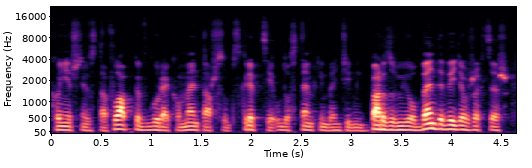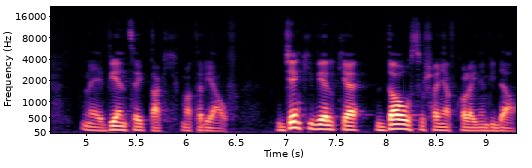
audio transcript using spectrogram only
koniecznie zostaw łapkę w górę, komentarz, subskrypcję, udostępnij, będzie mi bardzo miło. Będę wiedział, że chcesz e, więcej takich materiałów. Dzięki wielkie, do usłyszenia w kolejnym wideo.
